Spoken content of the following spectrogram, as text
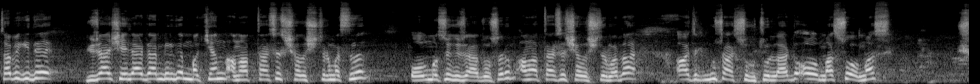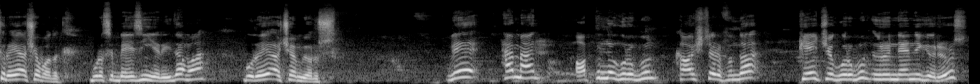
Tabii ki de güzel şeylerden biri de makinenin anahtarsız çalıştırmasının olması güzel dostlarım. Anahtarsız çalıştırmada artık bu tarz skuturlarda olmazsa olmaz. Şurayı açamadık. Burası benzin yeriydi ama burayı açamıyoruz. Ve hemen Aprila grubun karşı tarafında Piaggio grubun ürünlerini görüyoruz.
